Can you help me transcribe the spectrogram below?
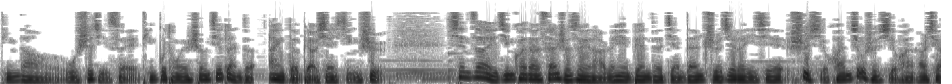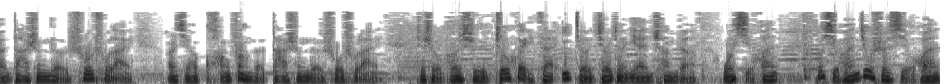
听到五十几岁，听不同人生阶段的爱的表现形式。现在已经快到三十岁了，人也变得简单直接了一些，是喜欢就是喜欢，而且要大声的说出来，而且要狂放的大声的说出来。这首歌是周蕙在一九九九年唱的《我喜欢》，我喜欢就是喜欢。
